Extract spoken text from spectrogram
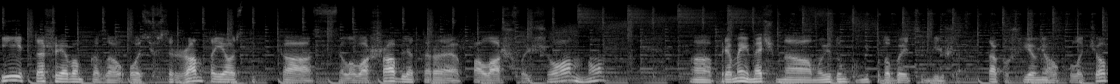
І те, що я вам казав, ось в сержанта є ось така силова шабля тере палаш фальшіон, ну е, прямий меч, на мою думку, мені подобається більше. Також є в нього кулачок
